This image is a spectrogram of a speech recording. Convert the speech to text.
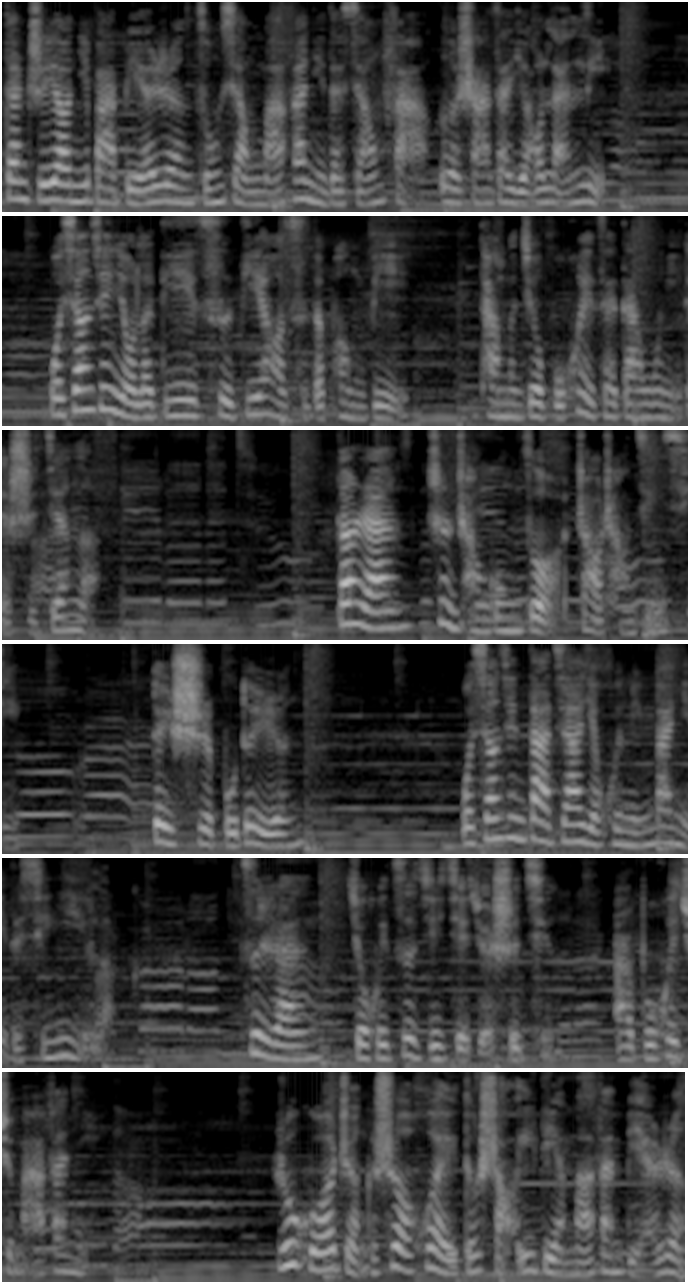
但只要你把别人总想麻烦你的想法扼杀在摇篮里，我相信有了第一次、第二次的碰壁，他们就不会再耽误你的时间了。当然，正常工作照常进行，对事不对人。我相信大家也会明白你的心意了，自然就会自己解决事情，而不会去麻烦你。如果整个社会都少一点麻烦别人，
